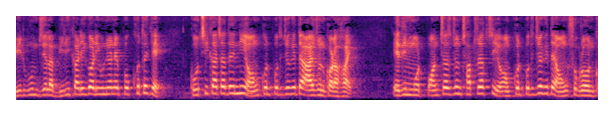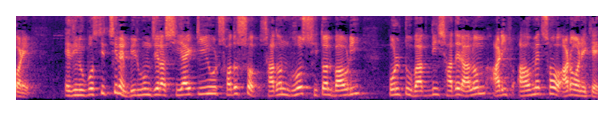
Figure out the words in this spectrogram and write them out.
বীরভূম জেলা বিড়ি কারিগর ইউনিয়নের পক্ষ থেকে কচি কাচাদের নিয়ে অঙ্কন প্রতিযোগিতা আয়োজন করা হয়। এদিন মোট পঞ্চাশ জন ছাত্রছাত্রী অঙ্কন প্রতিযোগিতায় অংশগ্রহণ করে। এদিন উপস্থিত ছিলেন বীরভূম জেলা সিআইটিউর সদস্য সাধন ঘোষ, শীতল বাউরি পল্টু, বাগদি, সাদের আলম, আরিফ আহমেদ সহ আরও অনেকে।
